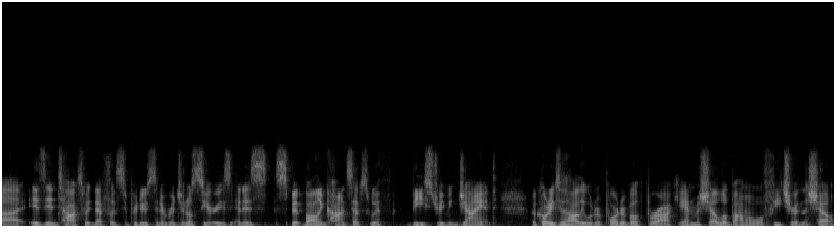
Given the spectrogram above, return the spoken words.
Uh, is in talks with Netflix to produce an original series and is spitballing concepts with the streaming giant. According to the Hollywood Reporter, both Barack and Michelle Obama will feature in the show,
